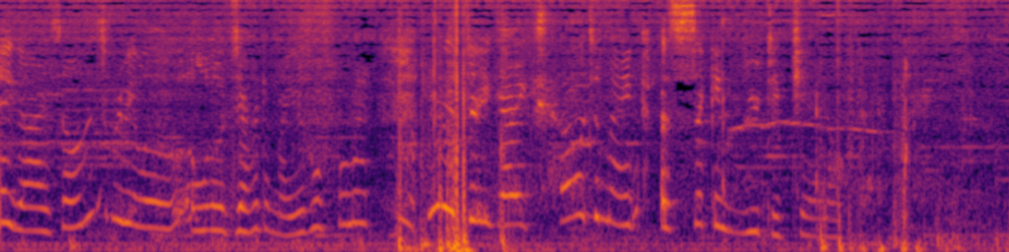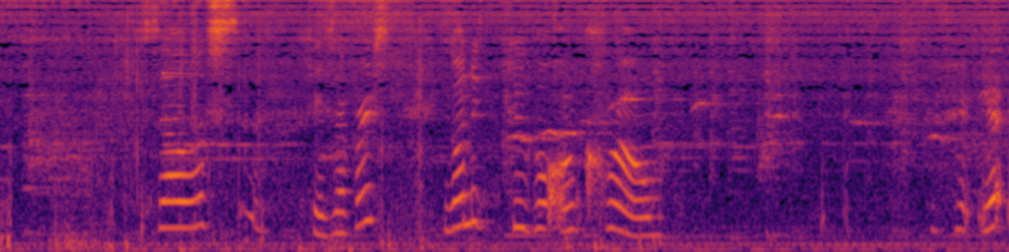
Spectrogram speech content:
Hey guys, so this is gonna be a little, a little different than my usual format. I'm gonna show you guys how to make a second YouTube channel. So let's okay. So first, I'm going to Google on Chrome. Yep,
